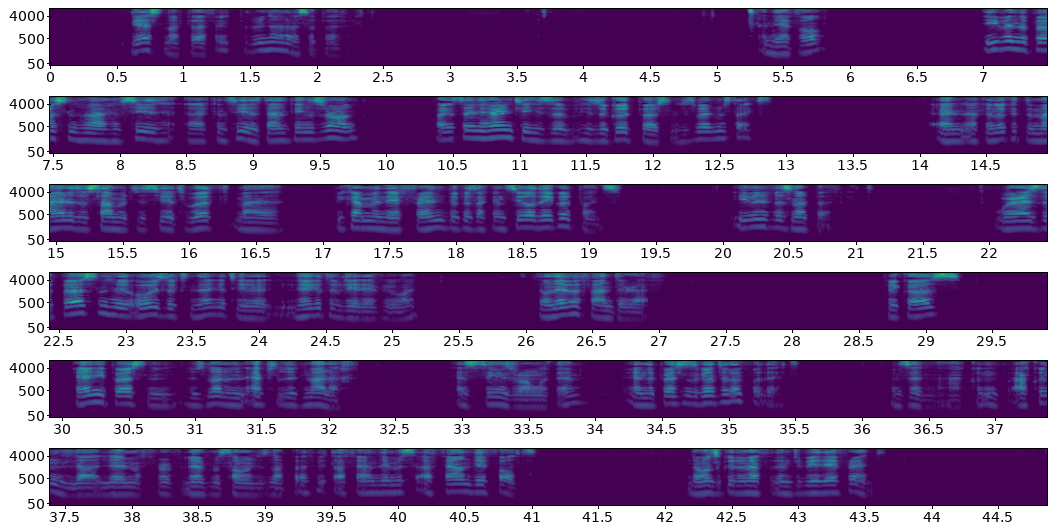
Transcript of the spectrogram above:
Yes, not perfect, but we none of us are perfect. And therefore, even the person who I have see, I can see has done things wrong, I can say inherently he's a he's a good person. He's made mistakes, and I can look at the manners of someone to see it's worth my becoming their friend because I can see all their good points even if it's not perfect. Whereas the person who always looks negative, negatively at everyone, he'll never find the Rav. Because any person who's not an absolute malach has things wrong with them, and the person is going to look for that. I said, I couldn't, I couldn't learn from, learn from someone who's not perfect. I found them, I found their faults. No one's good enough for them to be their friend.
